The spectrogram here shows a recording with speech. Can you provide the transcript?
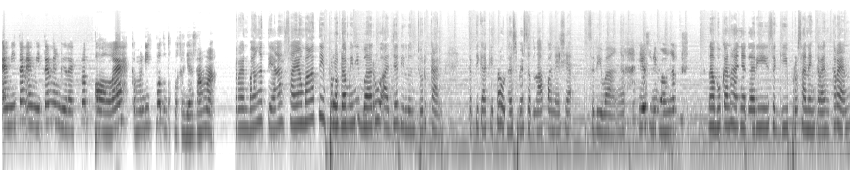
emiten-emiten yang direkrut oleh Kemendikbud untuk bekerja sama. Keren banget ya. Sayang banget nih program ini baru aja diluncurkan ketika kita udah semester 8 ya, Sya. Sedih banget. Iya, sedih banget. Nah, bukan hanya dari segi perusahaan yang keren-keren,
